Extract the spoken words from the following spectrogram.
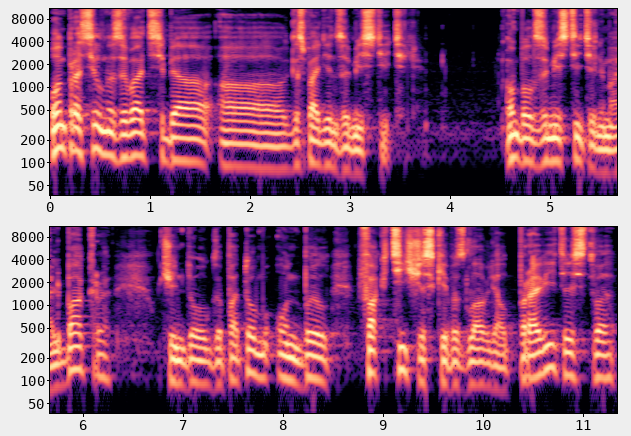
Он просил называть себя э, господин заместитель. Он был заместителем Аль-Бакра очень долго. Потом он был фактически возглавлял правительство.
